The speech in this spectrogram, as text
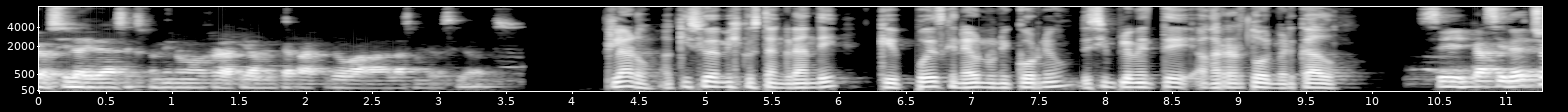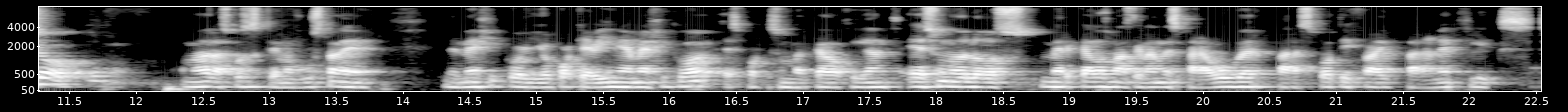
pero sí la idea es expandirnos relativamente rápido a las ciudades. Claro, aquí Ciudad de México es tan grande que puedes generar un unicornio de simplemente agarrar todo el mercado. Sí, casi. De hecho, una de las cosas que nos gusta de, de México y yo porque vine a México es porque es un mercado gigante. Es uno de los mercados más grandes para Uber, para Spotify, para Netflix.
